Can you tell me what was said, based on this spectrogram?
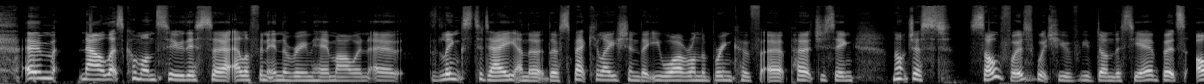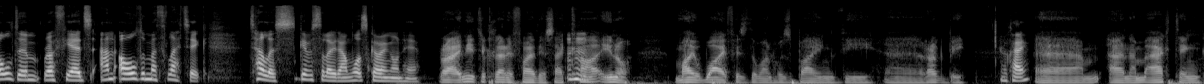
um, now let's come on to this uh, elephant in the room here, Marwan. Uh, the links today and the, the speculation that you are on the brink of uh, purchasing not just Salford, which you've you've done this year, but Oldham Roughyeds and Oldham Athletic. Tell us, give us a lowdown. What's going on here? Right, I need to clarify this. I mm-hmm. can't, you know, my wife is the one who's buying the uh, rugby. Okay. Um, and I'm acting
